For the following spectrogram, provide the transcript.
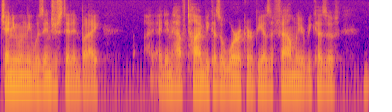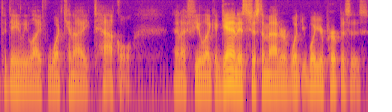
genuinely was interested in, but I I didn't have time because of work or because of family or because of the daily life what can i tackle? And i feel like again it's just a matter of what what your purpose is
